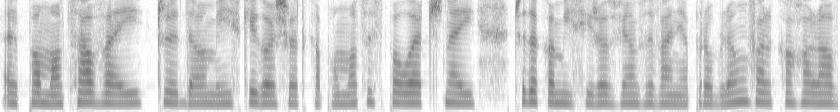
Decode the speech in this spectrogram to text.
e, pomocowej, czy do Miejskiego Ośrodka Pomocy Społecznej, czy do Komisji Rozwiązywania Problemów Alkoholowych,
